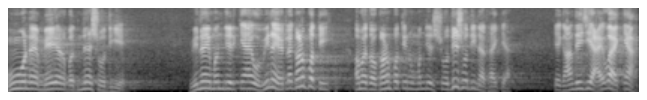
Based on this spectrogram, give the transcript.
હું અને મેયર બંને શોધીએ. વિનય મંદિર ક્યાં આવ્યું? વિનય એટલે ગણપતિ. અમે તો ગણપતિનું મંદિર શોધી શોધીને થાક્યા કે ગાંધીજી આવ્યા ક્યાં?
